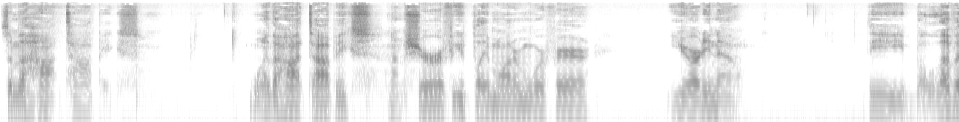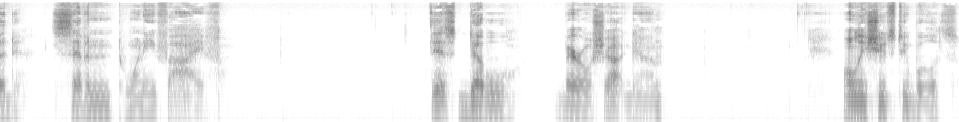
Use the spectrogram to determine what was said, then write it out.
some of the hot topics. One of the hot topics, I'm sure if you play Modern Warfare, you already know the beloved 725. This double barrel shotgun only shoots two bullets,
